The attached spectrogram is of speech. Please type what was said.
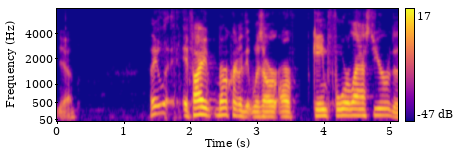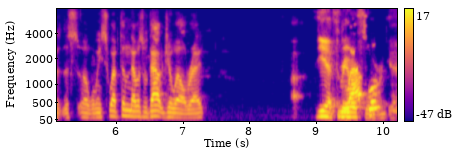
Yeah. If I remember correctly, it was our, our game four last year, the, the uh, when we swept them. That was without Joel, right? Uh, yeah, three or four. One? Yeah.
